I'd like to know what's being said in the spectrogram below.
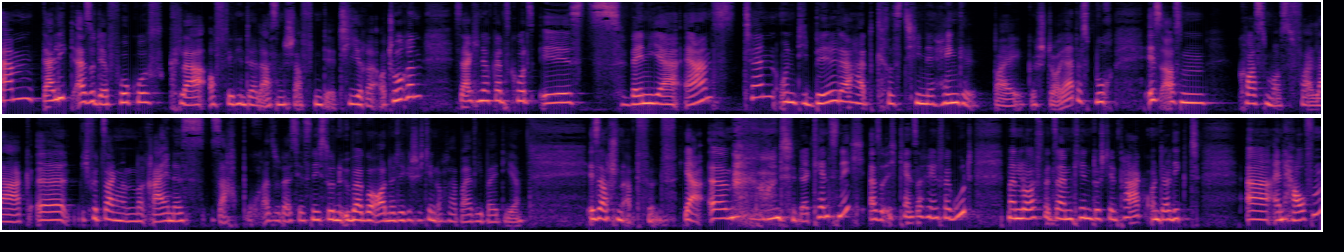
Ähm, da liegt also der Fokus klar auf den Hinterlassenschaften der Tiere. Autorin, sage ich noch ganz kurz, ist Svenja Ernsten und die Bilder hat Christine Henkel beigesteuert. Das Buch ist aus dem Kosmos Verlag. Äh, ich würde sagen, ein reines Sachbuch. Also da ist jetzt nicht so eine übergeordnete Geschichte noch dabei wie bei dir. Ist auch schon ab fünf. Ja, ähm, und wer kennt's nicht? Also ich kenn's auf jeden Fall gut. Man läuft mit seinem Kind durch den Park und da liegt äh, ein Haufen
